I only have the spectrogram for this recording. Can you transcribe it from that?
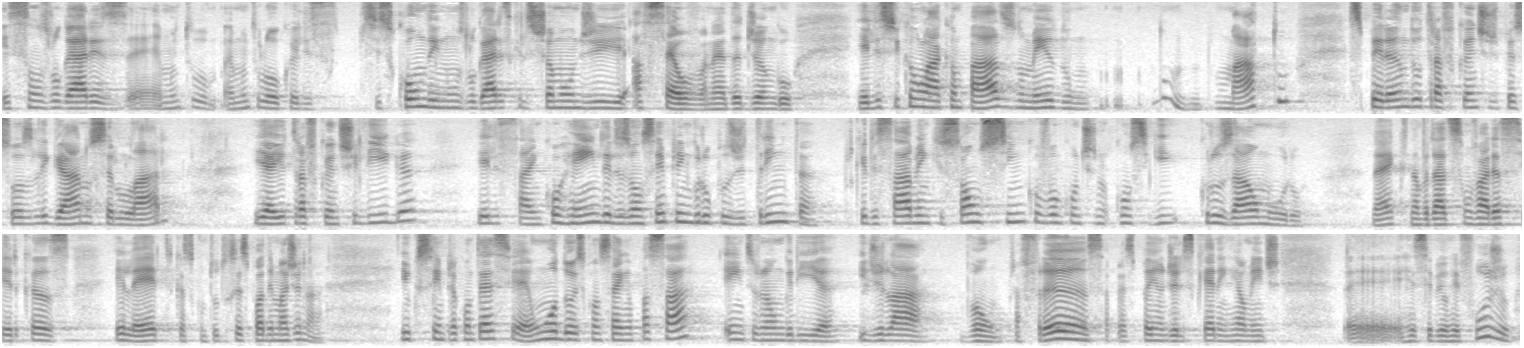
Esses são os lugares, é, é muito, é muito louco, eles se escondem nos lugares que eles chamam de a selva, né, da jungle. E eles ficam lá acampados no meio do, do mato, esperando o traficante de pessoas ligar no celular. E aí o traficante liga eles saem correndo, eles vão sempre em grupos de 30, porque eles sabem que só uns 5 vão conseguir cruzar o muro, né? que na verdade são várias cercas elétricas, com tudo que vocês podem imaginar. E o que sempre acontece é, um ou dois conseguem passar, entram na Hungria e de lá vão para a França, para a Espanha, onde eles querem realmente é, receber o refúgio,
